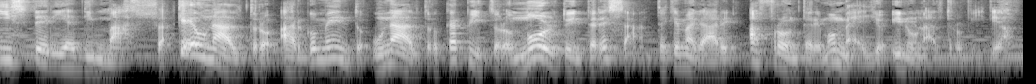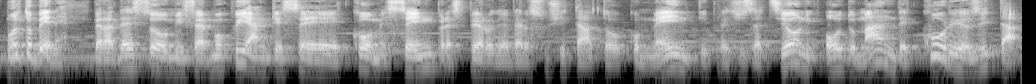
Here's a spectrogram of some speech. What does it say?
isteria di massa, che è un altro argomento, un altro capitolo molto interessante che magari affronteremo meglio in un altro video. Molto bene, per adesso mi fermo qui anche se come sempre spero di aver suscitato commenti, precisazioni o domande, curiosità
